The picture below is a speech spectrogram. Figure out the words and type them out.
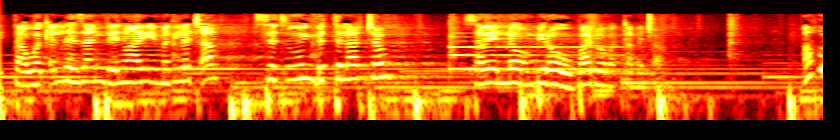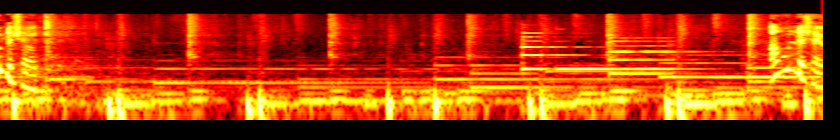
ይታወቅልህ ዘንድ የነዋሪ መግለጫ ስጡኝ ብትላቸው ሰው የለውም ቢሮው ባዶ መቀመጫ። አሁን ለሻይ ወጡ። አሁን ለሻይ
